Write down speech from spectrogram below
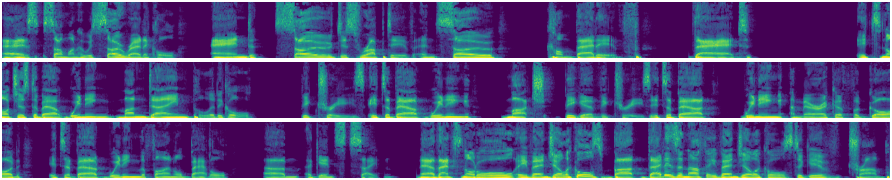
as someone who is so radical and so disruptive and so combative that it's not just about winning mundane political victories, it's about winning much bigger victories. It's about winning America for God, it's about winning the final battle um, against Satan. Now, that's not all evangelicals, but that is enough evangelicals to give Trump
